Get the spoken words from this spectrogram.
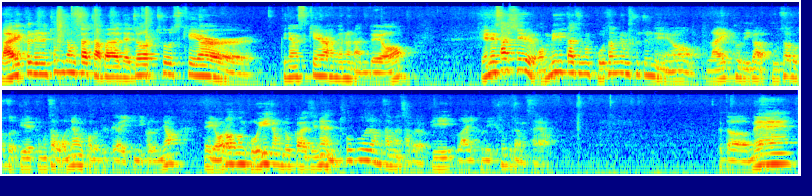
likely는 to 부정사 잡아야 되죠. to scare. 그냥 scare 하면은 안 돼요. 얘는 사실 엄밀히 따지면 고3용 수준이에요. likely가 부사로서 뒤에 동사 원형을 걸어줄 때가 있긴 있거든요. 근데 여러분 고2 정도까지는 to 부정사만 잡아요. be likely to 부정사요. 그 다음에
